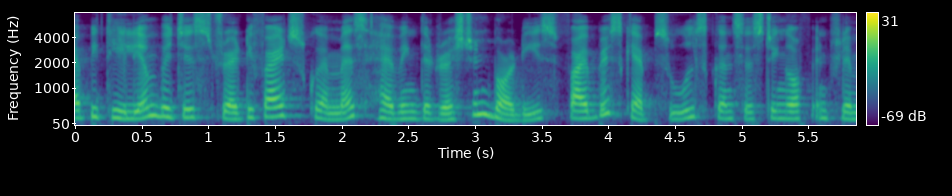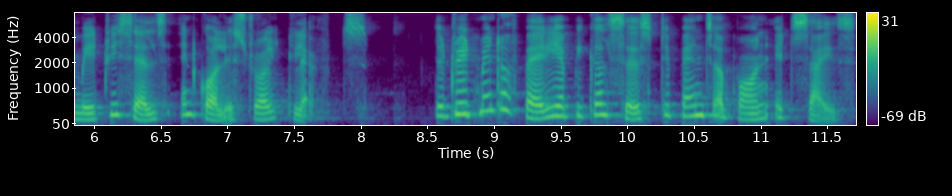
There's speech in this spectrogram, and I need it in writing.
epithelium which is stratified squamous having the Rushton bodies, fibrous capsules consisting of inflammatory cells and cholesterol clefts. The treatment of periapical cyst depends upon its size.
